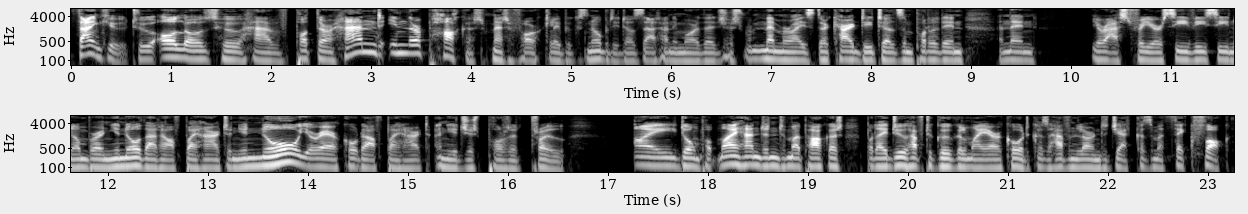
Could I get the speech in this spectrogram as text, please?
Thank you to all those who have put their hand in their pocket, metaphorically, because nobody does that anymore. They just memorize their card details and put it in, and then you're asked for your CVC number, and you know that off by heart, and you know your Eircode off by heart, and you just put it through. I don't put my hand into my pocket, but I do have to Google my Eircode because I haven't learned it yet because I'm a thick fuck.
